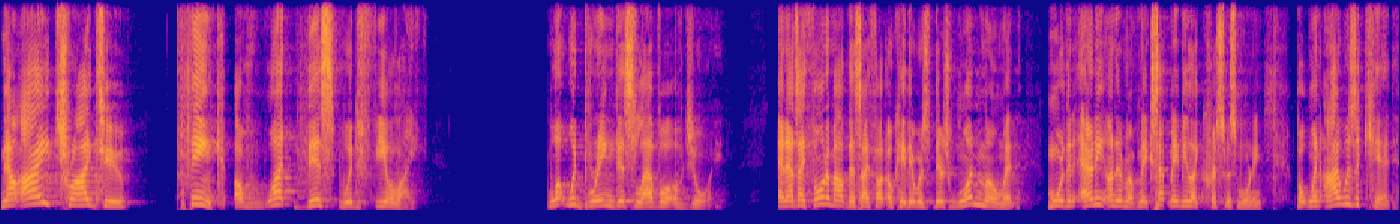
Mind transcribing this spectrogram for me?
Now, I tried to think of what this would feel like. What would bring this level of joy? And as I thought about this, I thought, okay, there was, there's one moment more than any other moment, except maybe like Christmas morning. But when I was a kid,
